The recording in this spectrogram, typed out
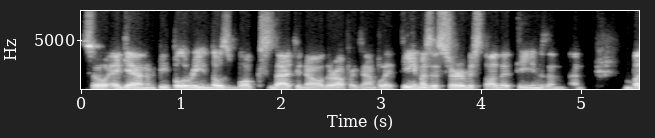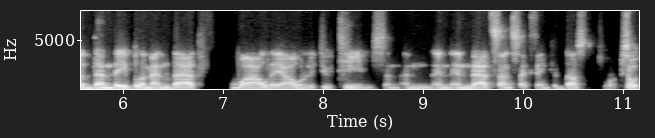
so again, people read those books that, you know, there are, for example, a team as a service to other teams and, and but then they implement that while they are only two teams. And, and, and in that sense, I think it doesn't work. So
